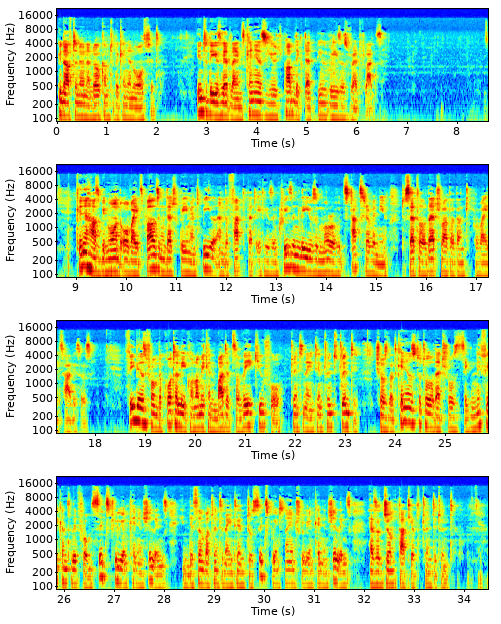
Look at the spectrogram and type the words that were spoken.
Good afternoon and welcome to the Kenyan Wall Street. In today's headlines, Kenya's huge public debt bill raises red flags. Kenya has been warned over its bulging debt repayment bill and the fact that it is increasingly using more of its tax revenue to settle debt rather than to provide services. Figures from the Quarterly Economic and Budget Survey Q4 2019-2020 shows that Kenya's total debt rose significantly from 6 trillion Kenyan shillings in December 2019 to 6.9 trillion Kenyan shillings as of June 30th, 2020.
